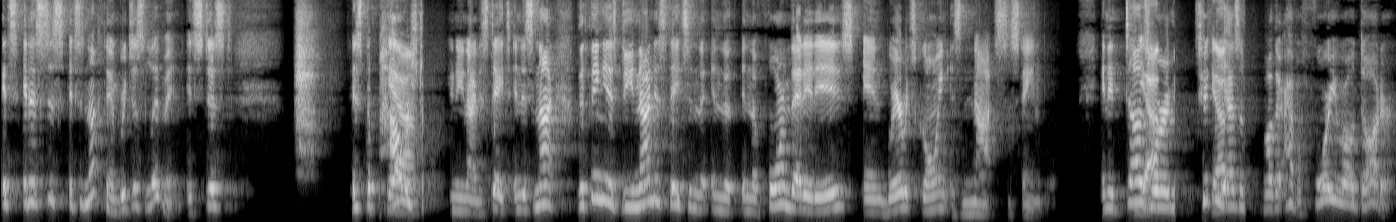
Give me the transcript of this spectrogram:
It's it is just it's nothing. We're just living. It's just it's the power yeah. structure in the United States. And it's not the thing is the United States in the in the in the form that it is and where it's going is not sustainable. And it does yep. worry me, particularly yep. as a father. I have a four-year-old daughter.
